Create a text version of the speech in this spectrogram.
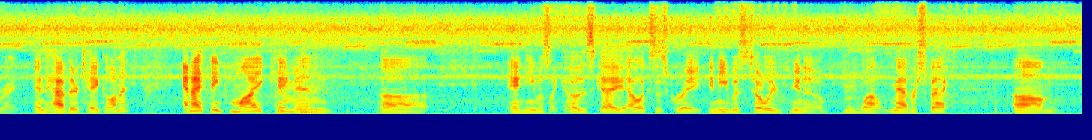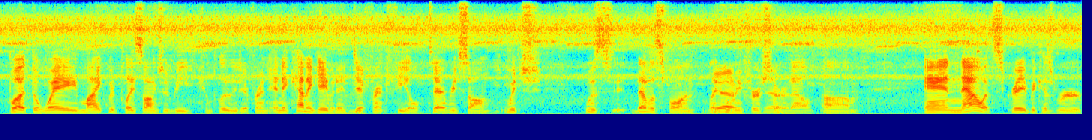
Right. and have their take on it. And I think Mike came in uh, and he was like, "Oh, this guy Alex is great," and he was totally, you know, wow, mad respect. Um, but the way Mike would play songs would be completely different, and it kind of gave it a different feel to every song, which was that was fun. Like Yeah, when we first yeah. started out, um, and now it's great because we're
